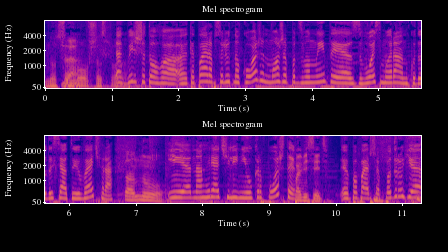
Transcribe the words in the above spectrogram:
Ну це Да. новшинство. Так, більше того, е, тепер абсолютно кожен може подзвонити з 8 ранку до 10 вечора. Та ну. І на гарячій лінії Укрпошти, Повисеть. е, по-перше, по-друге,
